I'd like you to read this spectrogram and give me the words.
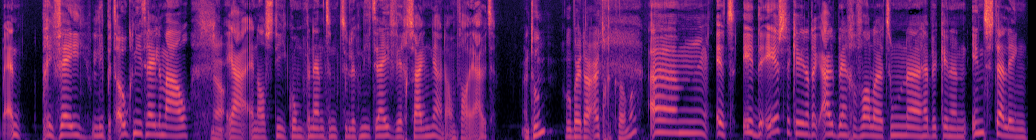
en privé liep het ook niet helemaal. Ja. Ja, en als die componenten natuurlijk niet in evenwicht zijn, ja, dan val je uit. En toen? Hoe ben je daar uitgekomen? Ehm, het, de eerste keer dat ik uit ben gevallen, toen eh, heb ik in een instelling,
